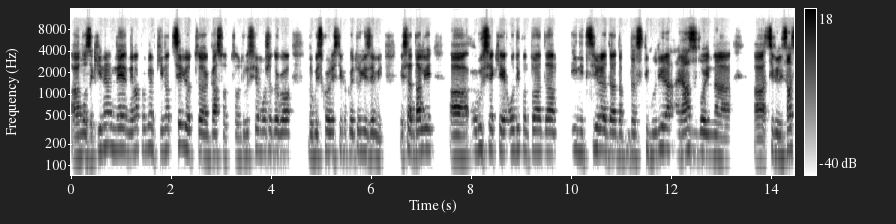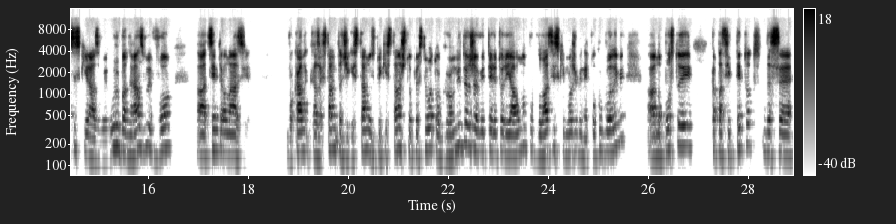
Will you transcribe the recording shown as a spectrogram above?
а, но за Кина не, нема проблем. Кина целиот гасот од Русија може да го, да го искористи како и други земји. И сега, дали а, Русија ќе оди кон тоа да иницира, да, да, да стимулира развој на а, цивилизацијски развој, урбан развој во а, Централна Азија во Казахстан, Таджикистан, Узбекистан, што представуваат огромни држави територијално, популацијски можеби не толку големи, а, но постои капацитетот да се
